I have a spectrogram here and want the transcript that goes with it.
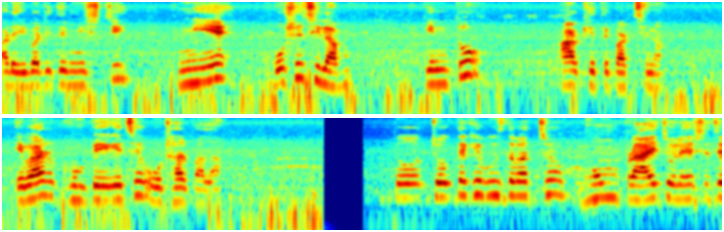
আর এই বাটিতে মিষ্টি নিয়ে বসেছিলাম, কিন্তু আর খেতে পারছি না। এবার ঘুম পেয়ে গেছে ওঠার পালা। তো চোখ দেখে বুঝতে পারছ, ঘুম প্রায় চলে এসেছে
